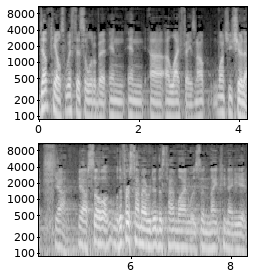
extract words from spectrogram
dovetails with this a little bit in in uh, a life phase, and I'll why don't you share that? Yeah, yeah. So the first time I ever did this timeline was in 1998.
